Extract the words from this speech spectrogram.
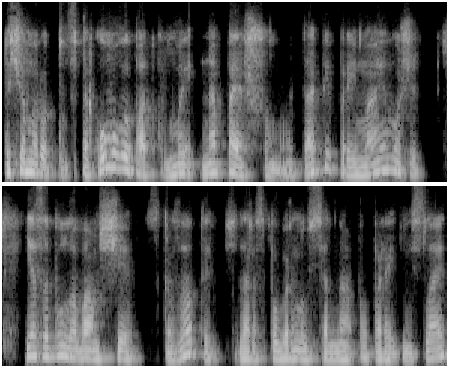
то що ми робимо? В такому випадку ми на першому етапі приймаємо жит- Я забула вам ще сказати, зараз повернуся на попередній слайд.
